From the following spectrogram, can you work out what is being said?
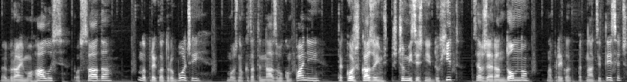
Вибираємо галузь, посада, наприклад, робочий. можна вказати назву компанії. Також вказуємо щомісячний дохід, це вже рандомно, наприклад, 15 тисяч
